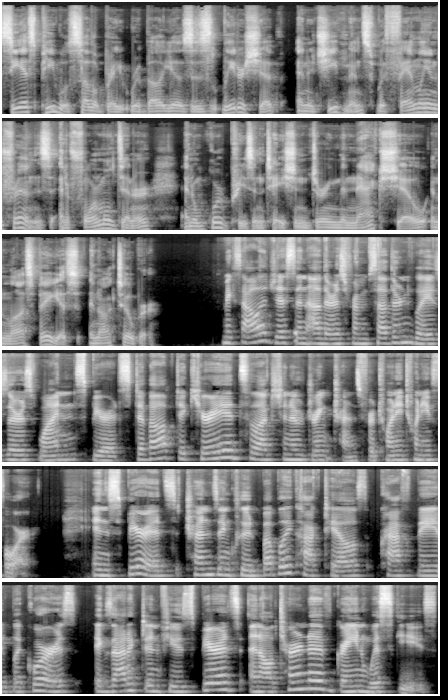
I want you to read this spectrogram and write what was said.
CSP will celebrate Rebelez' leadership and achievements with family and friends at a formal dinner and award presentation during the NACS show in Las Vegas in October. Mixologists and others from Southern Glazer's Wine and Spirits developed a curated selection of drink trends for 2024. In spirits, trends include bubbly cocktails, craft made liqueurs, exotic infused spirits, and alternative grain whiskeys.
